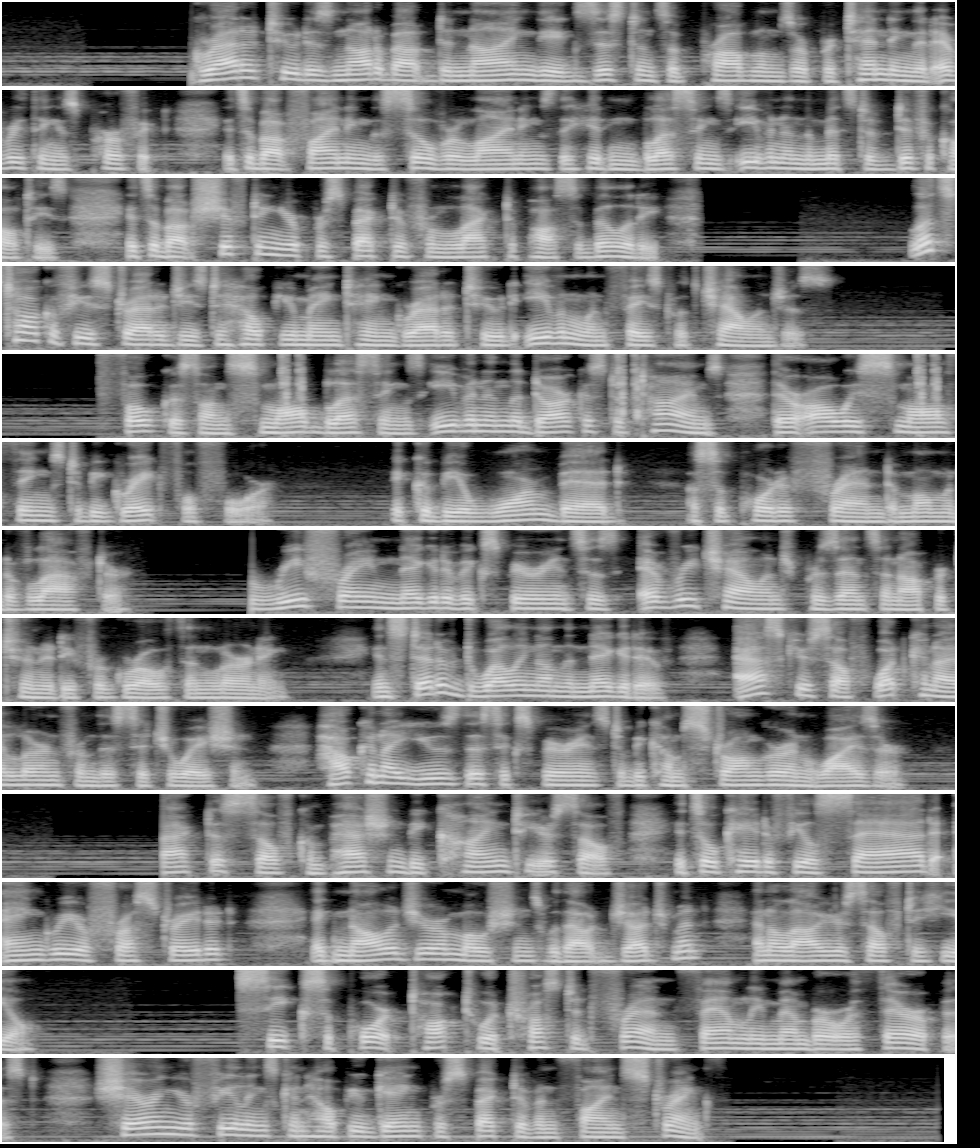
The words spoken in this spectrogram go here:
Gratitude is not about denying the existence of problems or pretending that everything is perfect. It's about finding the silver linings, the hidden blessings, even in the midst of difficulties. It's about shifting your perspective from lack to possibility. Let's talk a few strategies to help you maintain gratitude even when faced with challenges. Focus on small blessings. Even in the darkest of times, there are always small things to be grateful for. It could be a warm bed, a supportive friend, a moment of laughter reframe negative experiences, every challenge presents an opportunity for growth and learning. Instead of dwelling on the negative, ask yourself, what can I learn from this situation? How can I use this experience to become stronger and wiser? Practice self-compassion. Be kind to yourself. It's okay to feel sad, angry, or frustrated. Acknowledge your emotions without judgment and allow yourself to heal. Seek support, talk to a trusted friend, family member, or therapist. Sharing your feelings can help you gain perspective and find strength.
